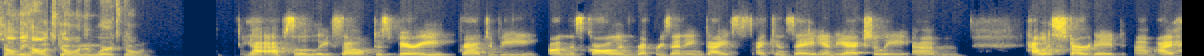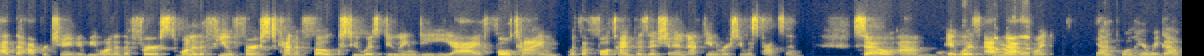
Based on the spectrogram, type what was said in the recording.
tell me how it's going and where it's going. Yeah, absolutely. So, just very proud to be on this call and representing DICE. I can say, Andy, actually, um, how it started. Um, I had the opportunity to be one of the first, one of the few first kind of folks who was doing DEI full time with a full time position at the University of Wisconsin. So um, it was at that, that, point yeah well here we go.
